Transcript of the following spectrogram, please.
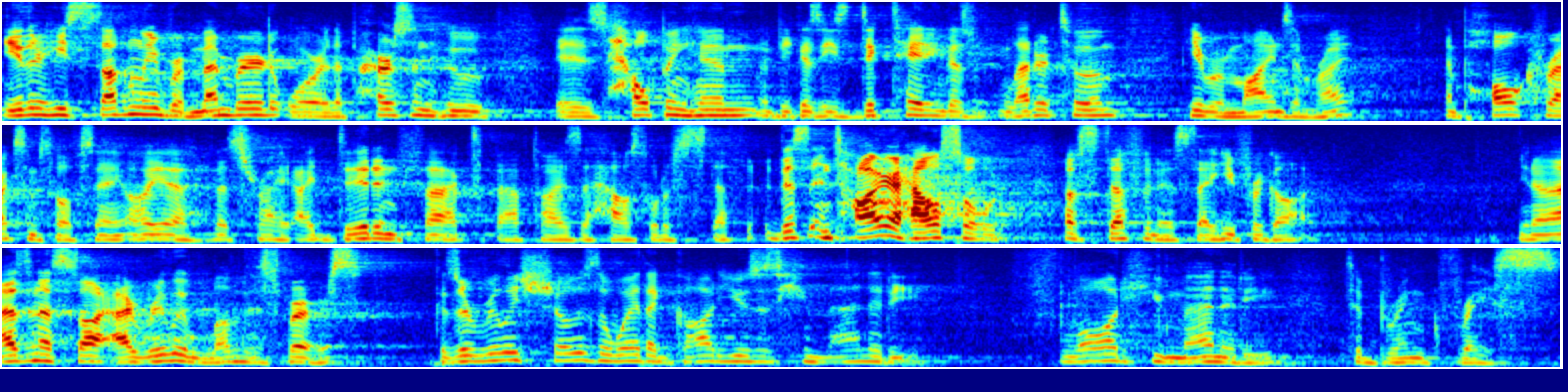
Either he suddenly remembered, or the person who is helping him because he's dictating this letter to him, he reminds him, right? And Paul corrects himself, saying, Oh, yeah, that's right. I did, in fact, baptize the household of Stephanas, this entire household of Stephanas that he forgot. You know, as an aside, I really love this verse because it really shows the way that God uses humanity, flawed humanity, to bring grace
